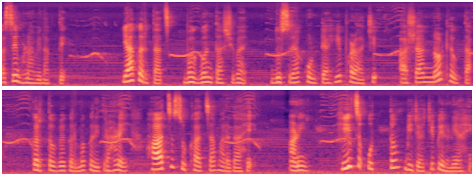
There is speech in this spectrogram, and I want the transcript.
असे म्हणावे लागते. याकरताच भगवंताशिवाय दुसऱ्या कोणत्याही फळाची आशा न ठेवता कर्तव्य कर्म करीत राहणे हाच सुखाचा मार्ग आहे आणि हीच उत्तम बीजाची पेरणी आहे.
